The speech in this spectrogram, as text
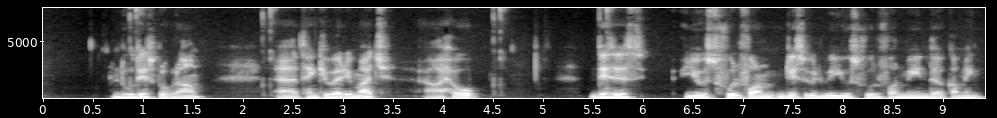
do this program. Uh, thank you very much. I hope this is useful for this will be useful for me in the coming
